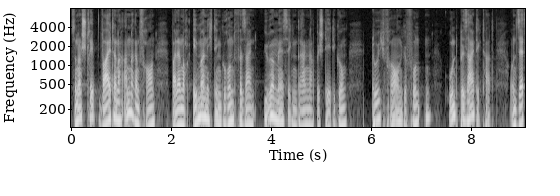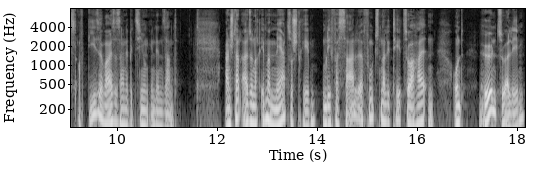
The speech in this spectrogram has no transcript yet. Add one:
sondern strebt weiter nach anderen Frauen, weil er noch immer nicht den Grund für seinen übermäßigen Drang nach Bestätigung durch Frauen gefunden und beseitigt hat und setzt auf diese Weise seine Beziehung in den Sand. Anstatt also nach immer mehr zu streben, um die Fassade der Funktionalität zu erhalten und Höhen zu erleben,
